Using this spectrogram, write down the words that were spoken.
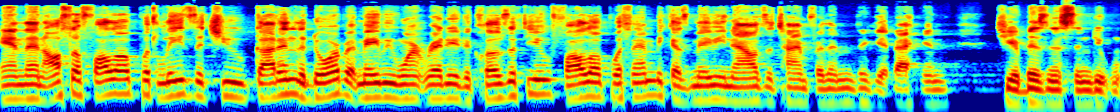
And then also follow up with leads that you got in the door, but maybe weren't ready to close with you. Follow up with them because maybe now is the time for them to get back into your business and do,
